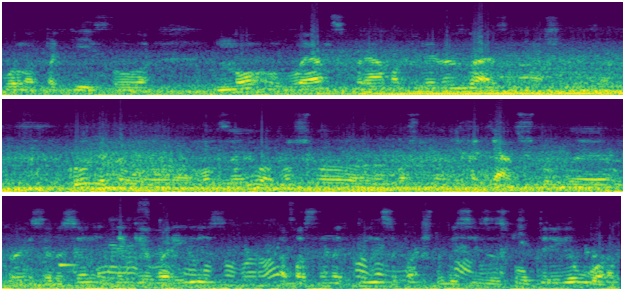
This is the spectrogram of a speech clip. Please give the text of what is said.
Упорно подействовало, но Венс прямо перерождается на наши глаза. Кроме того, он заявил о том, что Вашингтон не хотят, чтобы украинцы и россияне договорились об основных принципах, чтобы сесть за стол переговоров.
